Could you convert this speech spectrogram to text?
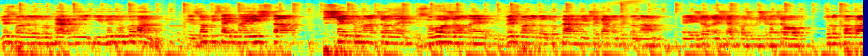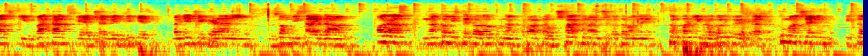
wysłany do drukarni i wydrukowany. Zombicide Najeźdźca przetłumaczony, złożony, wysłany do drukarni. Czekamy tylko na e, zielone światło, żeby się zaczęło drukować i w wakacje, czerwiec, lipiec będziecie grali w Zombicide'a oraz na koniec tego roku, na kwartał czwarty mamy przygotowany kompanii wrogowi, który jest teraz w tłumaczeniu i to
